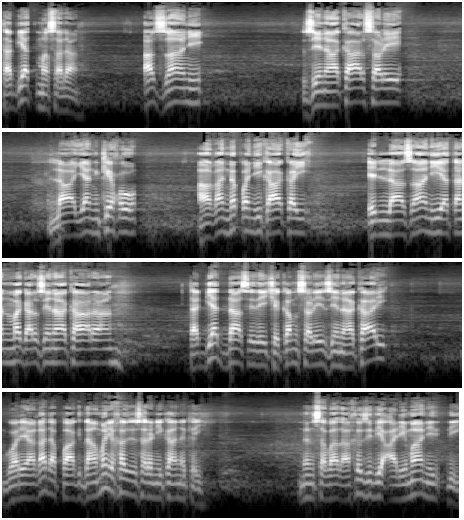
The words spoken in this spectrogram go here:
طبیعت مسله الزانی زناکار سړی لا ينکحو هغه نه په نکاح کوي الا زانیتا مگر زناکارا طبیعت داسې دی چې کم سړی زناکاری ګورې هغه د پاک دامنې ښځې سره نکاح نه کوي نن سبا دا ښځې دي عالمانې دي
